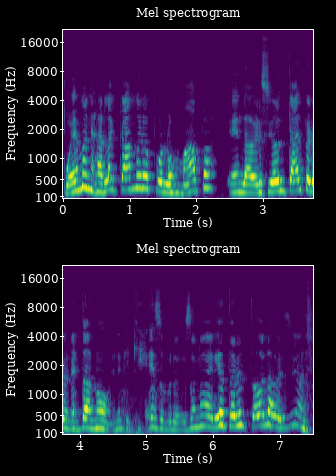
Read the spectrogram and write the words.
puedes manejar la cámara por los mapas en la versión tal, pero en esta no. ¿Qué, qué es eso? Pero eso no debería estar en todas las versiones.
